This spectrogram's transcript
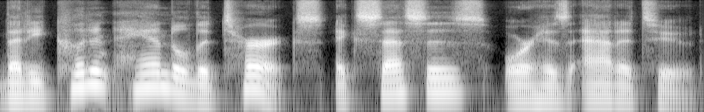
that he couldn't handle the Turk's excesses or his attitude.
